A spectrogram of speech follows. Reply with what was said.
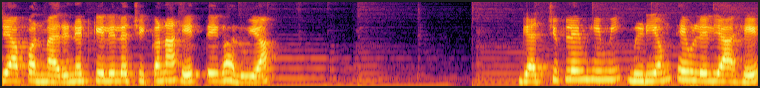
जे आपण मॅरिनेट केलेलं चिकन आहे ते घालूया. गॅसची फ्लेम ही मी मीडियम ठेवलेली आहे.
